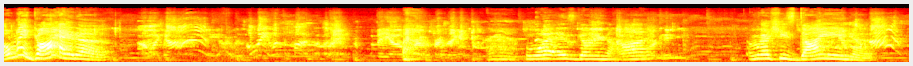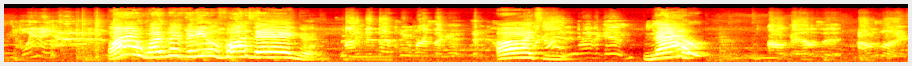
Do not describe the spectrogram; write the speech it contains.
Oh my god! Oh my god. Oh wait, what the fuck? Okay. Video for a second. What is going on? Oh my god, she's dying. Ah, why is my video pausing? Oh, Oh it's my god, it did it again. now. Oh, okay, that was it. I was like.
